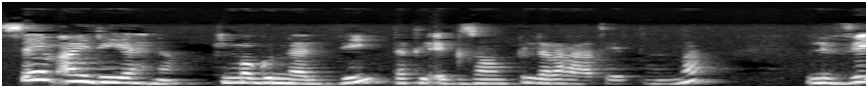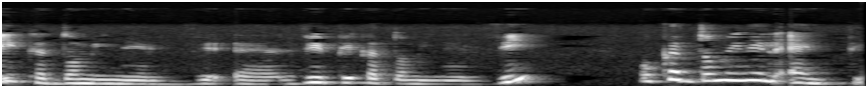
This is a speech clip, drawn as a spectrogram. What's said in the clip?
Same idea هنا. كما قلنا في داك ال example اللي راه عطيتنا لنا ال V كدوميني ال VP كدوميني ال V وكدوميني ال NP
